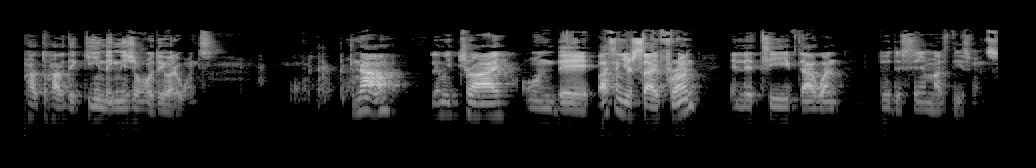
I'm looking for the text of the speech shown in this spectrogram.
you have to have the key in the ignition for the other ones. Now, let me try on the passenger side front and let's see if that one do the same as these ones.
